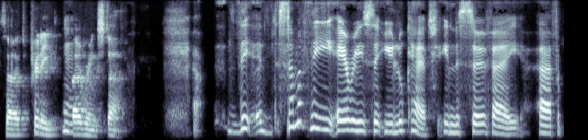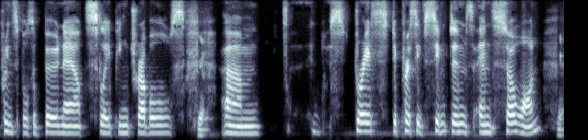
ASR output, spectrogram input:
So it's pretty yeah. sobering stuff. Uh, The, some of the areas that you look at in the survey uh, for principals of burnout, sleeping troubles, yeah. um, stress, depressive symptoms, and so on. Yeah.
